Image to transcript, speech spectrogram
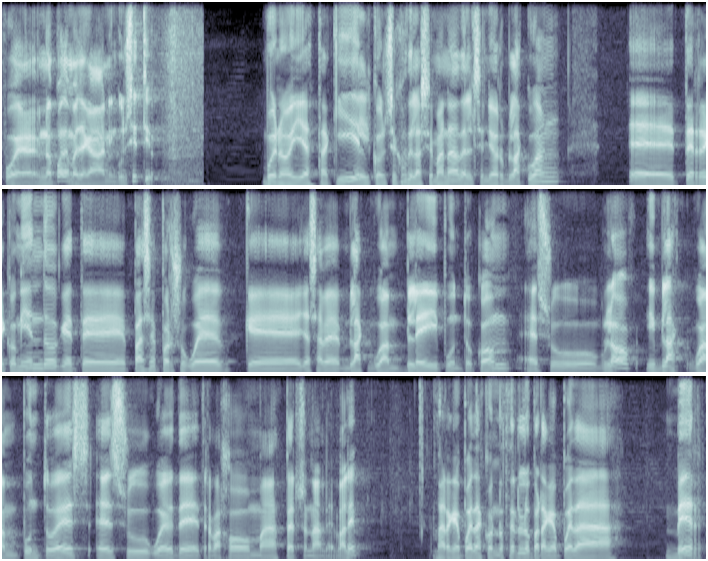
pues no podemos llegar a ningún sitio. Bueno, y hasta aquí el consejo de la semana del señor Black One. Eh, te recomiendo que te pases por su web, que ya sabes, blackoneplay.com es su blog y blackone.es es su web de trabajo más personales, ¿vale? Para que puedas conocerlo, para que puedas ver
